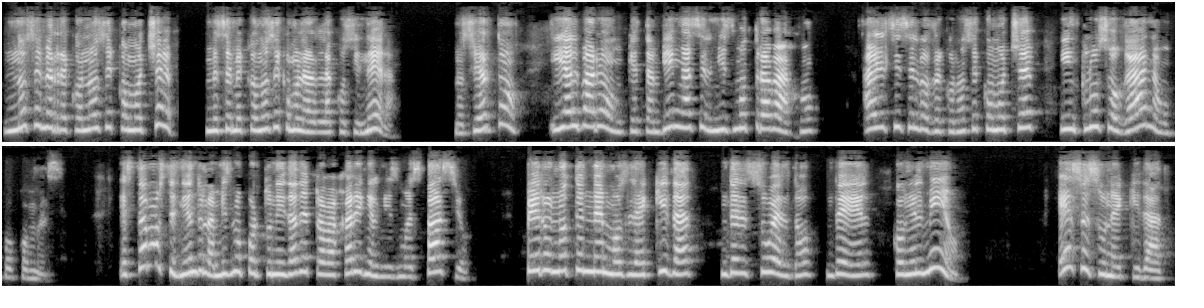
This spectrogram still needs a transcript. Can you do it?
no se me reconoce como chef, se me conoce como la, la cocinera, ¿no es cierto? Y al varón que también hace el mismo trabajo, a él sí se lo reconoce como chef, incluso gana un poco más. Estamos teniendo la misma oportunidad de trabajar en el mismo espacio, pero no tenemos la equidad del sueldo de él con el mío. Eso es una equidad,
